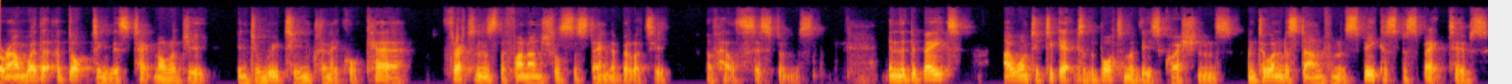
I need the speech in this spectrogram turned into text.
around whether adopting this technology into routine clinical care threatens the financial sustainability of health systems. In the debate, I wanted to get to the bottom of these questions and to understand from the speakers' perspectives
